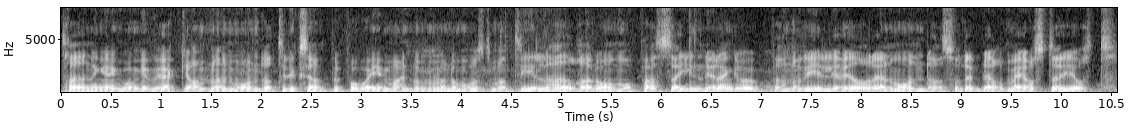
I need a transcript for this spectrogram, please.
träning en gång i veckan, en måndag till exempel på WeMind. Men då måste man tillhöra dem och passa in i den gruppen och vilja göra det en måndag så det blir mer styrt.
